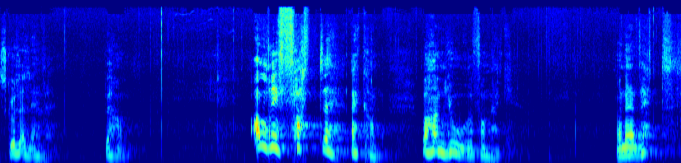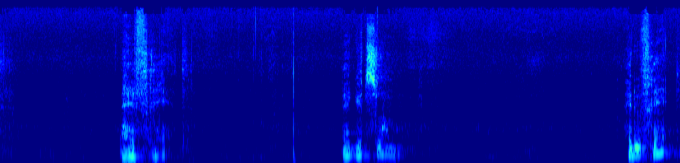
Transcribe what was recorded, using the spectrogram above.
skulle leve ved ham. Aldri fatte jeg kan hva han gjorde for meg. Men jeg vet jeg har fred ved Guds lam. Har du fred?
